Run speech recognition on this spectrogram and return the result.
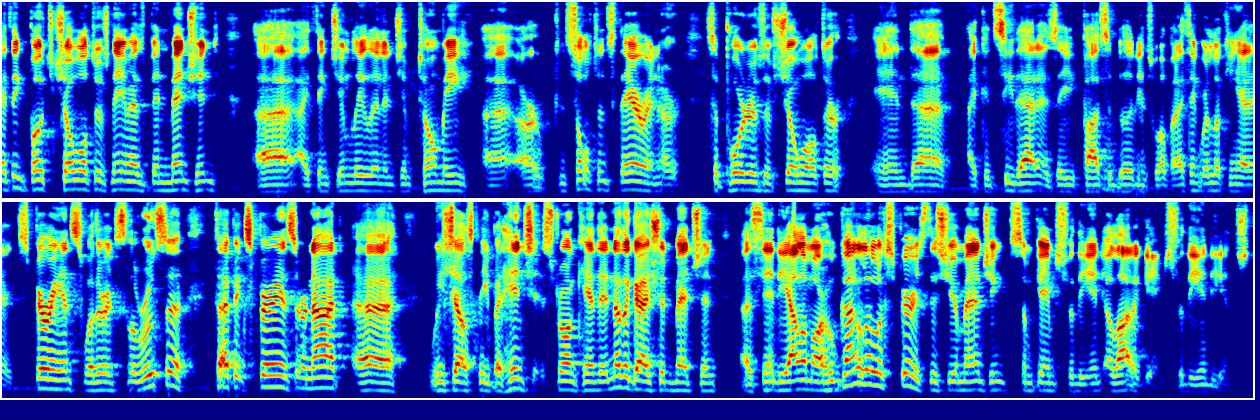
I think both Showalter's name has been mentioned. Uh, I think Jim Leyland and Jim Thome uh, are consultants there and are supporters of Showalter and uh, I could see that as a possibility as well. But I think we're looking at experience, whether it's La Russa type experience or not. Uh, we shall see. But Hinch, strong candidate. Another guy I should mention, uh, Sandy Alomar, who got a little experience this year managing some games for the a lot of games for the Indians.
